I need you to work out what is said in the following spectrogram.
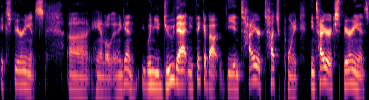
experience uh, handled? And again, when you do that and you think about the entire touch point, the entire experience,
